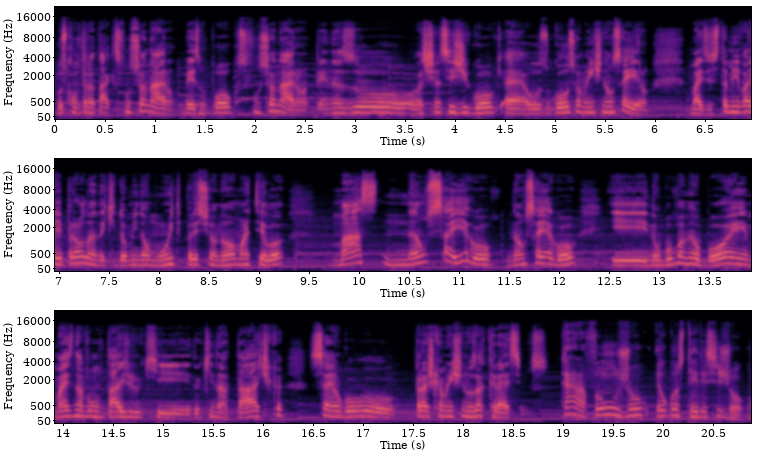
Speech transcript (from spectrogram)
os contra-ataques funcionaram. Mesmo poucos funcionaram. Apenas o, as chances de gol, é, os gols realmente não saíram. Mas isso também vale para a Holanda, que dominou muito, pressionou, martelou, mas não saía gol, não saía gol. E no Bumba Meu Boi, mais na vontade do que, do que na tática, saiu gol praticamente nos acréscimos. Cara, foi um jogo. Eu gostei desse jogo.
